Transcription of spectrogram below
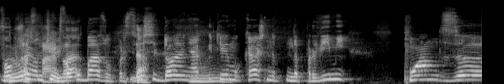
В общия случай това е много базово. Представи да. си, дойде някой ти да му кажеш, направи ми план за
